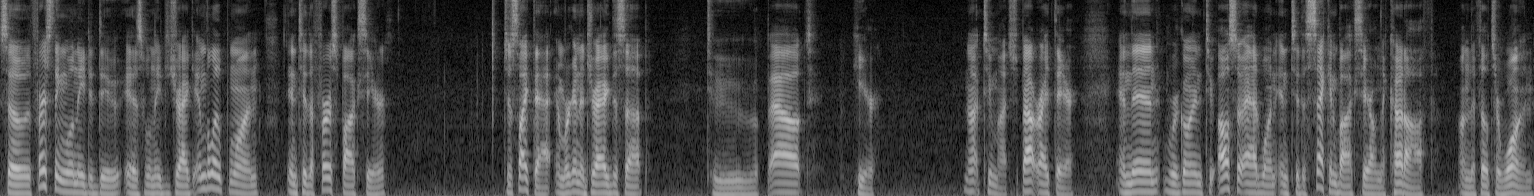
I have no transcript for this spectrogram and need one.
So the first thing we'll need to do is we'll need to drag envelope one into the first box here, just like that, and we're going to drag this up to about here. Not too much, about right there. And then we're going to also add one into the second box here on the cutoff on the filter 1.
